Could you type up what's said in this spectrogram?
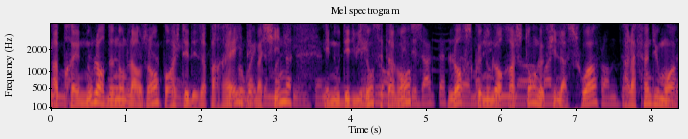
Après, nous leur donnons de l'argent pour acheter des appareils, des machines, et nous déduisons cette avance lorsque nous leur rachetons le fil à soie à la fin du mois.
